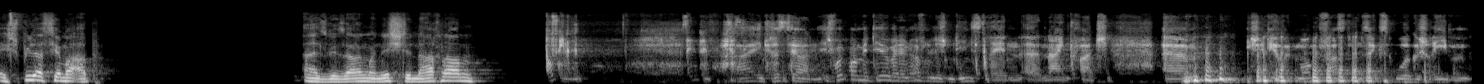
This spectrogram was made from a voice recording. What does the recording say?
Ich spiele das hier mal ab. Also wir sagen mal nicht den Nachnamen. Hi Christian, ich wollte mal mit dir über den öffentlichen Dienst reden. Äh, nein, Quatsch. Ähm, ich hätte dir heute Morgen fast um 6 Uhr geschrieben.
